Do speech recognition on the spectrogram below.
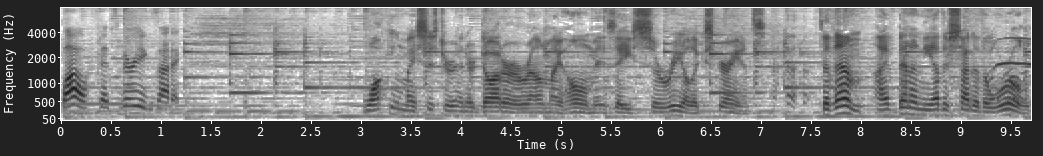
wow, that's very exotic. Walking my sister and her daughter around my home is a surreal experience. to them, I've been on the other side of the world,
